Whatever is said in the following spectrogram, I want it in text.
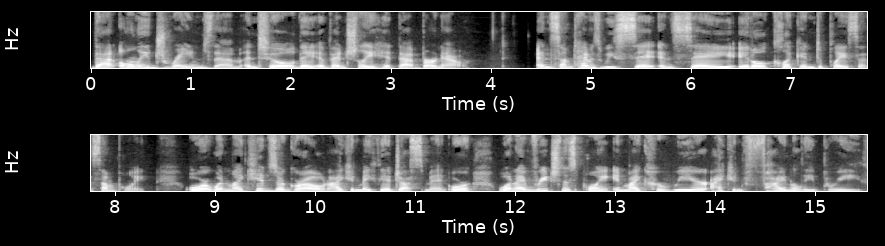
that only drains them until they eventually hit that burnout. And sometimes we sit and say, it'll click into place at some point. Or when my kids are grown, I can make the adjustment. Or when I've reached this point in my career, I can finally breathe.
